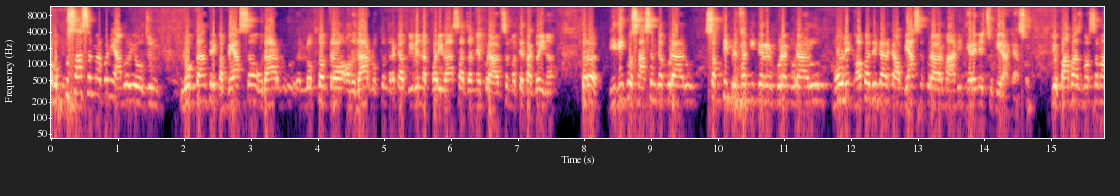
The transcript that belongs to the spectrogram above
अब कुशासनमा पनि हाम्रो यो जुन लोकतान्त्रिक अभ्यास छ उदार लोकतन्त्र अनुदार लोकतन्त्रका विभिन्न परिभाषा जन्य कुराहरू छन् म त्यता गइनँ। तर विधिको शासनका कुराहरू शक्ति पृथकीकरण कुरा कुराहरू मौलिक हक अधिकारका अभ्यासका कुराहरूमा हामी धेरै नै चुकिराखेका छौँ। यो पाँच पाँच वर्षमा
